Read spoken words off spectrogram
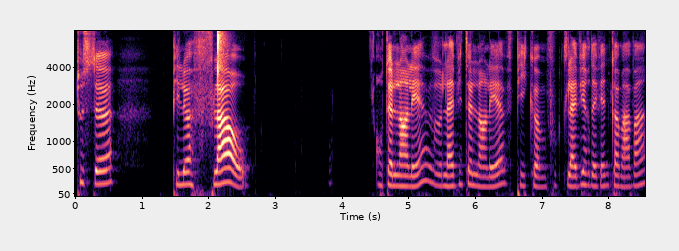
tout ça. Puis là, flau, on te l'enlève, la vie te l'enlève, puis comme faut que la vie redevienne comme avant.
